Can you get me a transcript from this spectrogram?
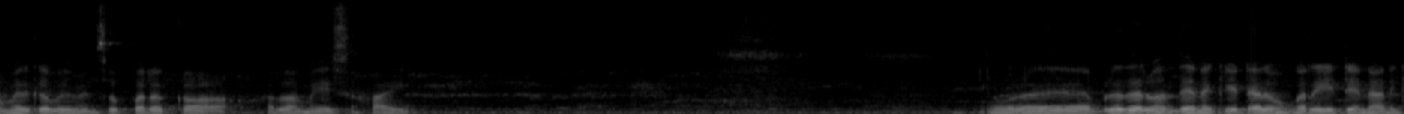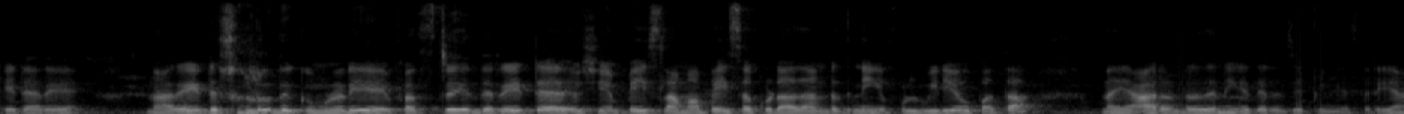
America பைமன் சூப்பர் அக்கா. ரமேஷ் ஹாய் ஒரு பிரதர் வந்து என்ன கேட்டார்? உங்கள் ரேட் என்னன்னு கேட்டார். நான் ரேட்டு சொல்கிறதுக்கு முன்னாடி ஃபஸ்ட்டு இந்த ரேட்டை விஷயம் பேசலாமா பேசக்கூடாதான்றது நீங்கள் ஃபுல் வீடியோ பார்த்தா நான் யாருன்றது நீங்கள் தெரிஞ்சுப்பீங்க சரியா?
